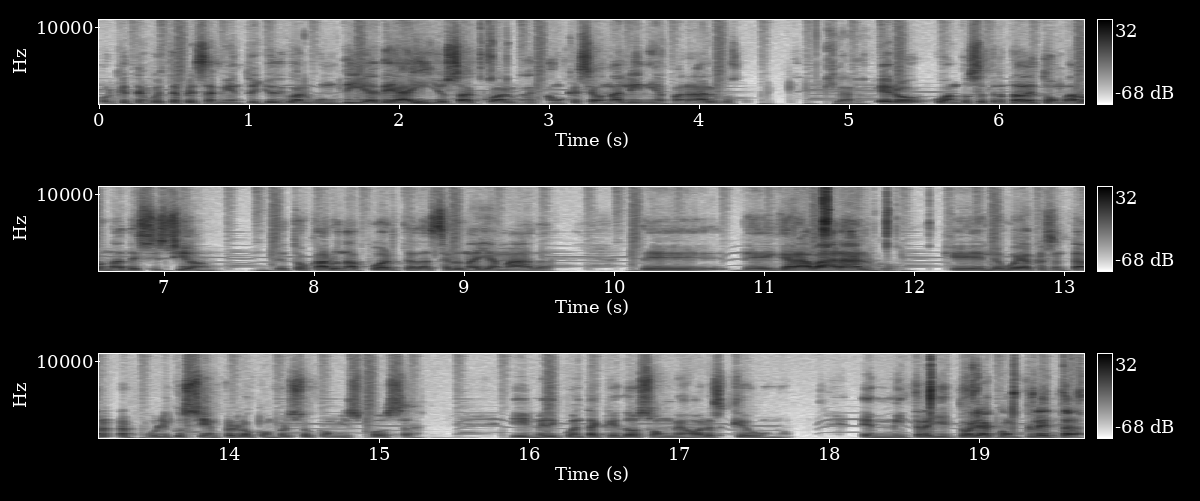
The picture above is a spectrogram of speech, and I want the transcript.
porque tengo este pensamiento y yo digo, algún día de ahí yo saco, algo, aunque sea una línea para algo. Claro. Pero cuando se trata de tomar una decisión, de tocar una puerta, de hacer una llamada, de, de grabar algo, que le voy a presentar al público, siempre lo converso con mi esposa y me di cuenta que dos son mejores que uno. En mi trayectoria completa,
